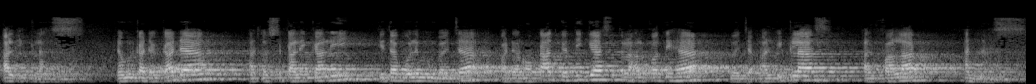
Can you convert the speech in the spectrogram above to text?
al-ikhlas. Namun kadang-kadang atau sekali-kali kita boleh membaca pada rokat ketiga setelah al-fatihah baca al-ikhlas, al-falaq, an-nas.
